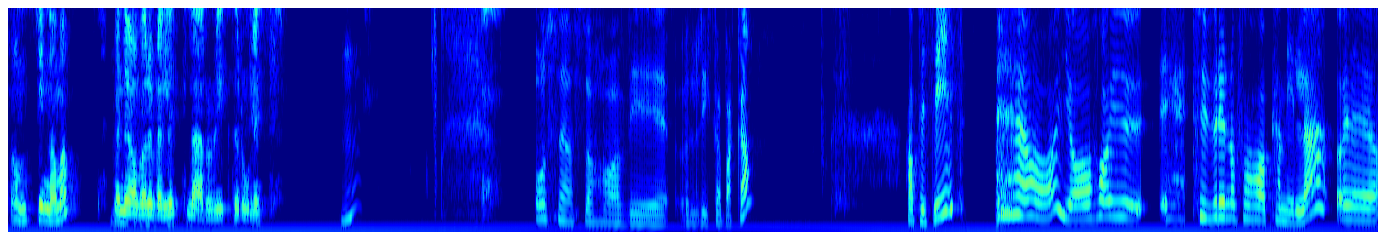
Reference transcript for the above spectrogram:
från finnarna. Men det har varit väldigt lärorikt och roligt. Mm. Och sen så har vi Ulrika Backan. Ja, precis. Ja, jag har ju eh, turen att få ha Camilla eh,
